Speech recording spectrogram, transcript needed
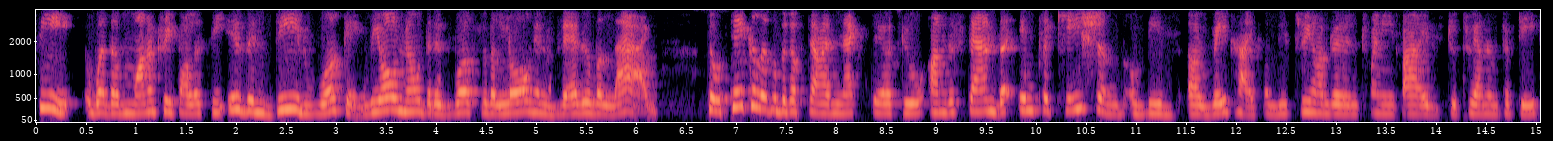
see whether monetary policy is indeed working. We all know that it works with a long and variable lag. So take a little bit of time next year to understand the implications of these uh, rate hikes, of these 325 to 350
